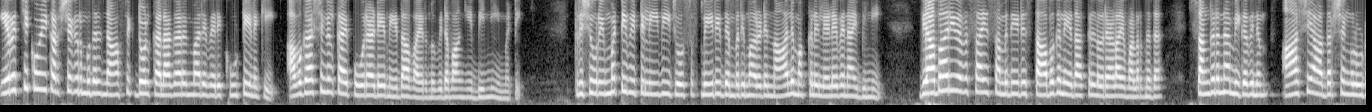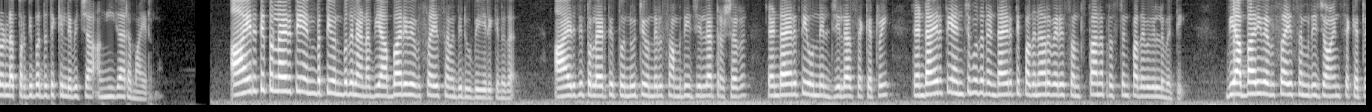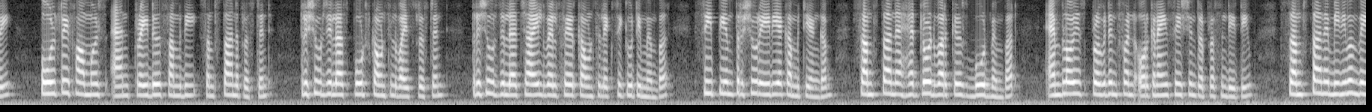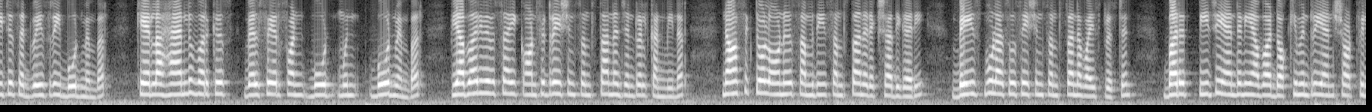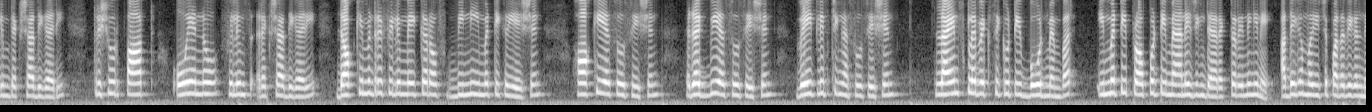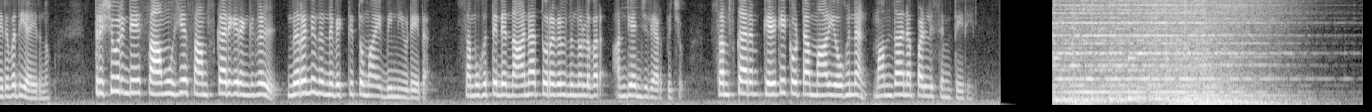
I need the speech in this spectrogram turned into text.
ഇറച്ചിക്കോഴി കർഷകർ മുതൽ നാസിക് ഡോൾ കലാകാരന്മാരെ വരെ കൂട്ടിയിണക്കി അവകാശങ്ങൾക്കായി പോരാടിയ നേതാവായിരുന്നു വിടവാങ്ങിയ ബിന്നി ഇമ്മട്ടി. തൃശൂർ ഇമ്മട്ടി വീട്ടിൽ ഇ വി ജോസഫ് മേരി ദമ്പതിമാരുടെ നാല് മക്കളിൽ ഇളയവനായി ബിന്നി. വ്യാപാരി വ്യവസായി സമിതിയുടെ സ്ഥാപക നേതാക്കളിൽ ഒരാളായി വളർന്നത് സംഘടനാ മികവിനും ആശയ ആദർശങ്ങളോടുള്ള പ്രതിബദ്ധതയ്ക്കും ലഭിച്ച അംഗീകാരമായിരുന്നു. ആയിരത്തി തൊള്ളായിരത്തി എൺപത്തി ഒൻപതിലാണ് വ്യാപാരി വ്യവസായ സമിതി രൂപീകരിക്കുന്നത്. ആയിരത്തി തൊള്ളായിരത്തി തൊണ്ണൂറ്റി ഒന്നിൽ സമിതി ജില്ലാ ട്രഷറർ രണ്ടായിരത്തി ഒന്നിൽ ജില്ലാ സെക്രട്ടറി രണ്ടായിരത്തി അഞ്ച് മുതൽ രണ്ടായിരത്തി പതിനാറ് വരെ സംസ്ഥാന പ്രസിഡന്റ് പദവികളിലുമെത്തി. വ്യാപാരി വ്യവസായ സമിതി joint secretary poultry farmers and traders സമിതി സംസ്ഥാന പ്രസിഡന്റ് തൃശൂർ ജില്ലാ sports council vice president Thrissur ജില്ലാ child welfare council executive member C P M Thrissur area committee അംഗം സംസ്ഥാന headload workers board member employees provident fund organisation representative സംസ്ഥാന minimum wages advisory board member Kerala handloom workers welfare fund board മുൻ board member വ്യാപാരി വ്യവസായി confederation സംസ്ഥാന general convener Nasik toll owners സമിതി സംസ്ഥാന രക്ഷാധികാരി ബേസ്ബോൾ അസോസിയേഷൻ സംസ്ഥാന vice president Bharat P J Antony award documentary and short film രക്ഷാധികാരി Thrissur part O N O films രക്ഷാധികാരി documentary film maker of Binny Immatty creation hockey association rugby association weight lifting association lions club executive board member Immatty property managing director എന്നിങ്ങനെ അദ്ദേഹം വഹിച്ച പദവികൾ നിരവധിയായിരുന്നു. തൃശൂരിന്റെ സാമൂഹ്യ സാംസ്കാരിക രംഗങ്ങളിൽ നിറഞ്ഞു നിന്ന വ്യക്തിത്വമായി ബിന്നിയുടേത്. സമൂഹത്തിന്റെ നാനാത്തുറകളിൽ നിന്നുള്ളവർ അന്ത്യാഞ്ജലി അർപ്പിച്ചു. സംസ്കാരം കിഴക്കേക്കോട്ട മാർ യോഹന്നാൻ മംദാന പള്ളി സെമിത്തേരിയിൽ.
